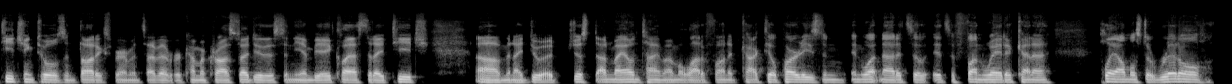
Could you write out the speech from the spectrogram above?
teaching tools and thought experiments I've ever come across. So I do this in the MBA class that I teach. um, and I do it just on my own time. I'm a lot of fun at cocktail parties and and whatnot. It's a it's a fun way to kind of play almost a riddle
